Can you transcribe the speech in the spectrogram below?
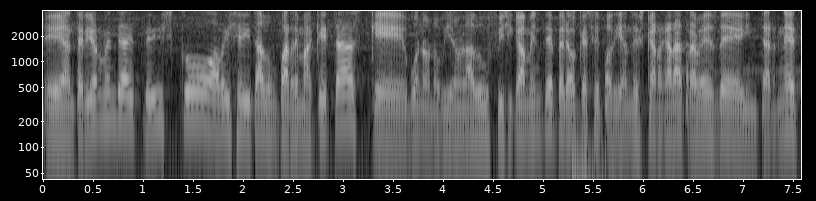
Eh, anteriormente a este disco habéis editado un par de maquetas que, bueno, no vieron la luz físicamente, pero que se podían descargar a través de internet.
